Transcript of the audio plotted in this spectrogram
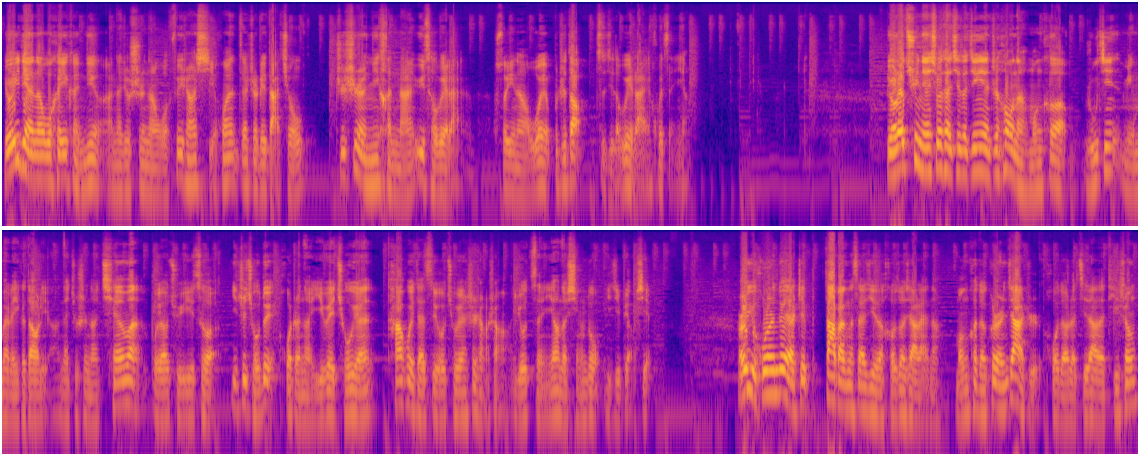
有一点呢，我可以肯定啊，那就是呢，我非常喜欢在这里打球。只是你很难预测未来，所以呢，我也不知道自己的未来会怎样。有了去年休赛期的经验之后呢，蒙克如今明白了一个道理啊，那就是呢，千万不要去预测一支球队或者呢一位球员他会在自由球员市场上有怎样的行动以及表现。而与湖人队啊这大半个赛季的合作下来呢，蒙克的个人价值获得了极大的提升。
